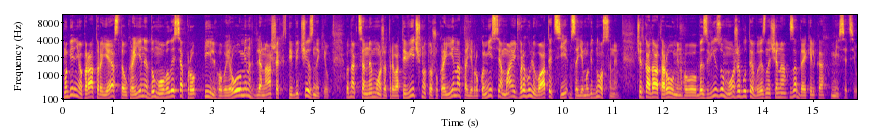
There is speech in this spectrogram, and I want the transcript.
мобільні оператори єС та України домовилися про пільговий роумінг для наших співвітчизників. Однак це не може тривати вічно, тож Україна та Єврокомісія мають врегулювати ці взаємовідносини. Чітка дата роумінгового безвізу може бути визначена за декілька місяців.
